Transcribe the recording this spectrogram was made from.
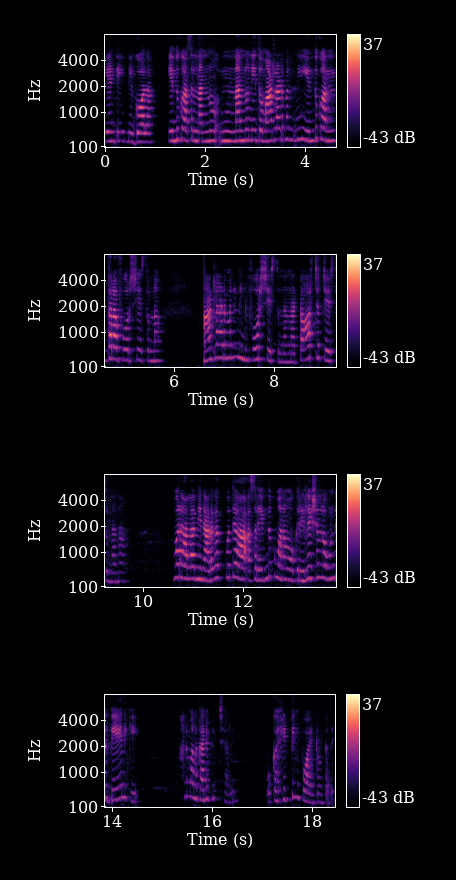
ఏంటి నీ గోల? ఎందుకు అసలు నన్ను నన్ను నీతో మాట్లాడమని ఎందుకు అంతలా ఫోర్స్ చేస్తున్నావు? మాట్లాడమని నేను ఫోర్స్ చేస్తున్నానా? టార్చర్ చేస్తున్నానా? మరి అలా నేను అడగకపోతే అసలు ఎందుకు మనం ఒక రిలేషన్లో ఉండి దేనికి అని మనకు అనిపించాలి. ఒక హిట్టింగ్ పాయింట్ ఉంటుంది.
